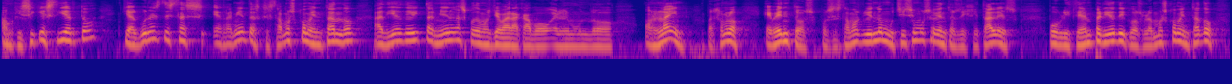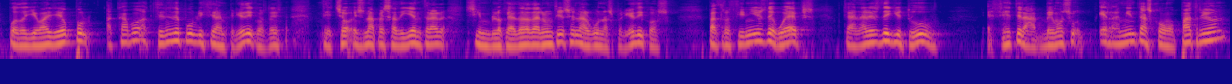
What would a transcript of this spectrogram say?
Aunque sí que es cierto que algunas de estas herramientas que estamos comentando a día de hoy también las podemos llevar a cabo en el mundo online. Por ejemplo, eventos. Pues estamos viendo muchísimos eventos digitales. Publicidad en periódicos, lo hemos comentado. Puedo llevar yo a cabo acciones de publicidad en periódicos. De, hecho, es una pesadilla entrar sin bloqueador de anuncios en algunos periódicos. Patrocinios de webs, canales de YouTube, etcétera. Vemos herramientas como Patreon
